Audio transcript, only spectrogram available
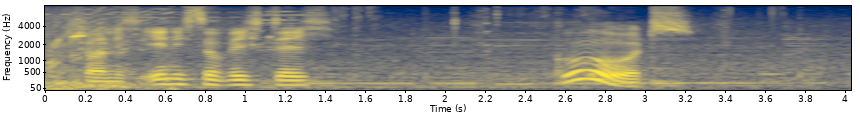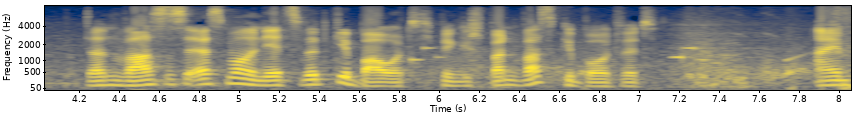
Wahrscheinlich eh nicht so wichtig. Gut. Dann war es das erstmal und jetzt wird gebaut. Ich bin gespannt, was gebaut wird. Ein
